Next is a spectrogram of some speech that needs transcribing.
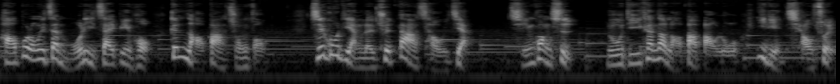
好不容易在魔力灾变后跟老爸重逢，结果两人却大吵一架。情况是，鲁迪看到老爸保罗一脸憔悴，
